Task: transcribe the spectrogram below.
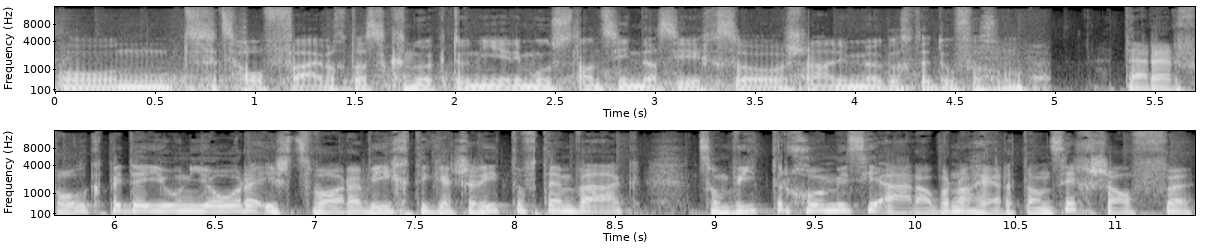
Und jetzt hoffe einfach, dass genug Turniere im Ausland sind, dass ich so schnell wie möglich dort raufkomme. Der Erfolg bei den Junioren ist zwar ein wichtiger Schritt auf dem Weg, zum Weiterkommen müsse er aber noch hart an sich arbeiten.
